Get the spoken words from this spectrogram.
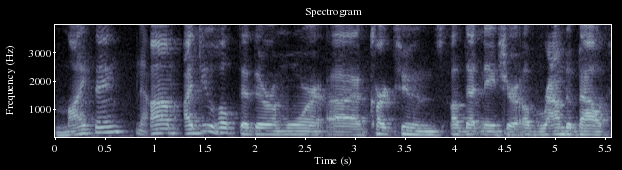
my thing, No. um, I do hope that there are more uh, cartoons of that nature, of roundabout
